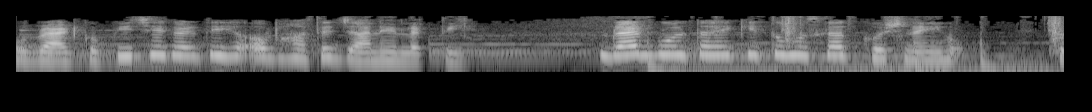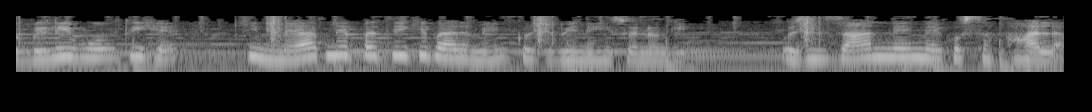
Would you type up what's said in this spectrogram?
वो ब्रैड को पीछे करती है और वहाँ से जाने लगती है। ब्रैड बोलता है कि तुम उसके साथ खुश नहीं हो। तो बिली बोलती है कि मैं अपने पति के बारे में कुछ भी नहीं सुनूँगी। उस इंसान ने मेरे को संभाला,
